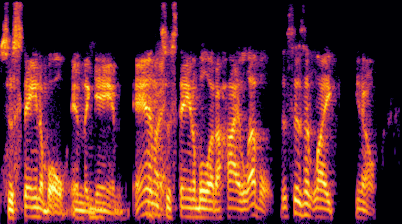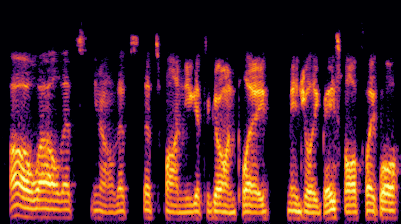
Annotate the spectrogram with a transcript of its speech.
sustainable in the mm-hmm. game and right. sustainable at a high level. This isn't like, you know, oh well, that's you know, that's that's fun. You get to go and play Major League Baseball. It's like, well,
